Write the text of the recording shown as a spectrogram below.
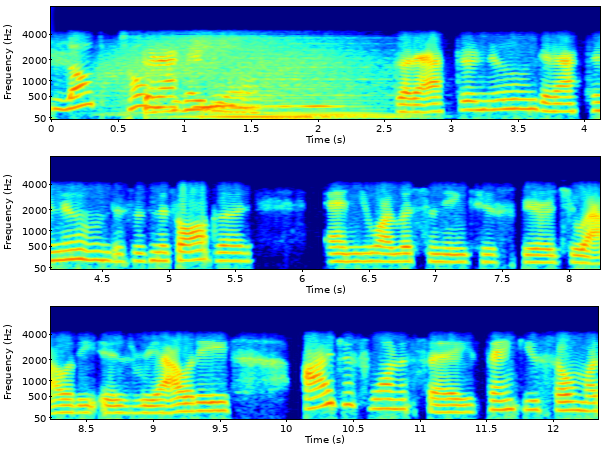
Blog Talk Good Radio. Good afternoon. Good afternoon. This is Miss Allgood, and you are listening to Spirituality is Reality. I just want to say thank you so much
